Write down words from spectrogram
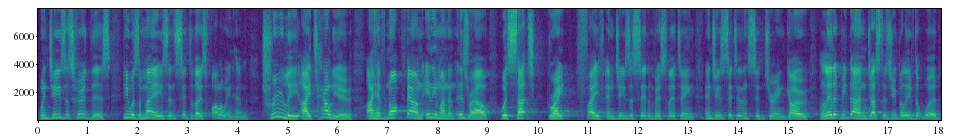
When Jesus heard this, he was amazed and said to those following him, Truly I tell you, I have not found anyone in Israel with such great faith. And Jesus said in verse 13, and Jesus said to the centurion, Go, let it be done just as you believed it would.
